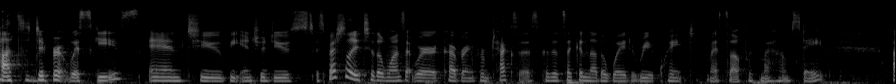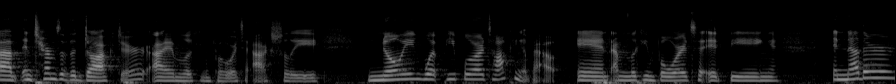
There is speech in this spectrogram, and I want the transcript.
lots of different whiskeys and to be introduced, especially to the ones that we're covering from Texas, because it's like another way to reacquaint myself with my home state. Um, in terms of the doctor, I am looking forward to actually knowing what people are talking about. And I'm looking forward to it being another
